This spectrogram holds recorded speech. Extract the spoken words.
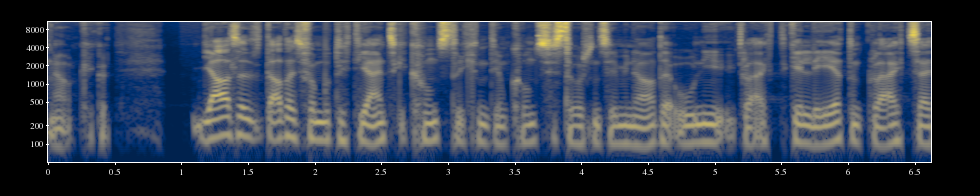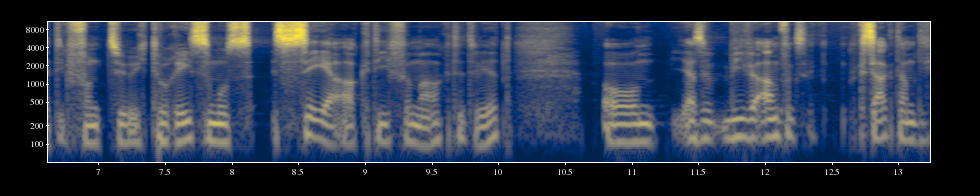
Ja, okay, gut. Ja, also Dada ist vermutlich die einzige Kunstrichtung, die am Kunsthistorischen Seminar der Uni gleich gelehrt und gleichzeitig von Zürich Tourismus sehr aktiv vermarktet wird. Und also wie wir anfangs gesagt haben, die,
